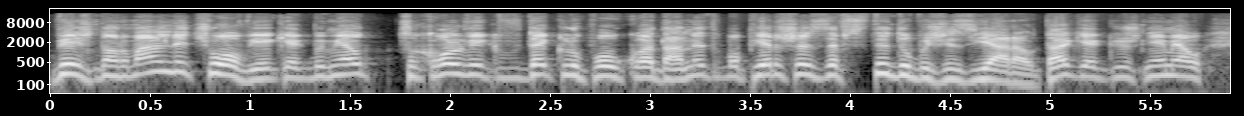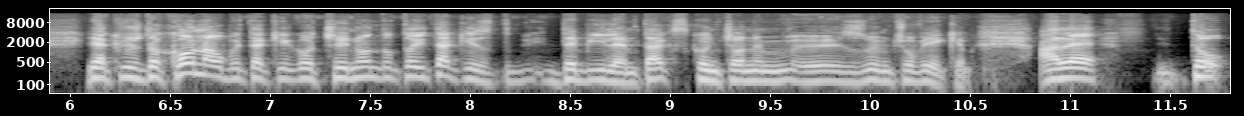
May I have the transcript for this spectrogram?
Wiesz, normalny człowiek, jakby miał cokolwiek w deklu poukładane, to po pierwsze ze wstydu by się zjarał, tak? Jak już nie miał, jak już dokonałby takiego czynu, no to i tak jest debilem, tak? Skończonym y, złym człowiekiem. Ale to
